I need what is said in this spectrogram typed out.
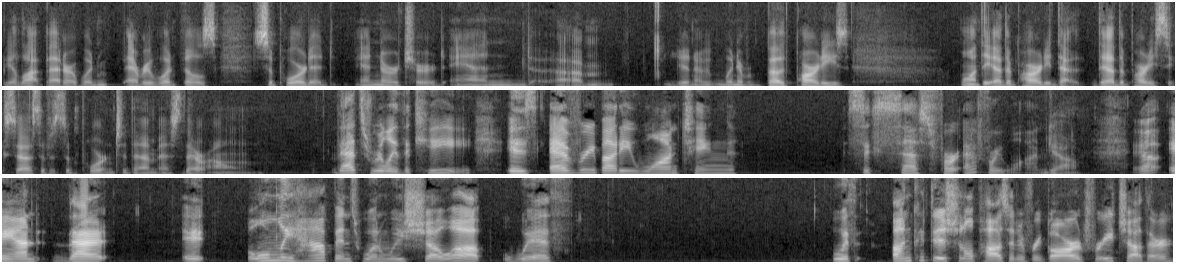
be a lot better when everyone feels supported and nurtured and, um, you know, whenever both parties want the other party, that the other party's success, if it's important to them, as their own. That's really the key. Is everybody wanting success for everyone? Yeah. Uh, and that it only happens when we show up with with unconditional positive regard for each other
